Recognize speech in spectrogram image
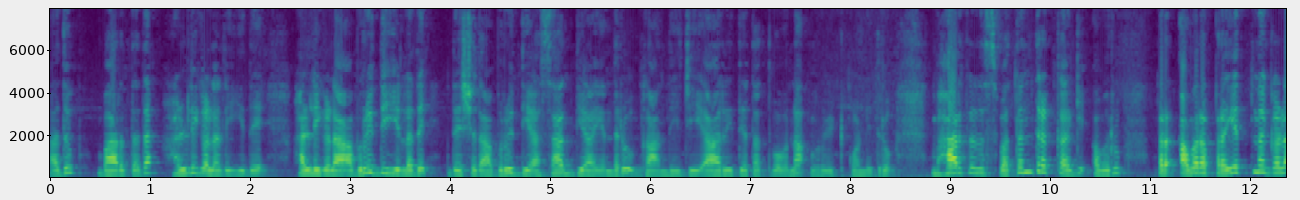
ಅದು ಭಾರತದ ಹಳ್ಳಿಗಳಲ್ಲಿ ಇದೆ. ಹಳ್ಳಿಗಳ ಅಭಿವೃದ್ಧಿ ಇಲ್ಲದೆ ದೇಶದ ಅಭಿವೃದ್ಧಿ ಅಸಾಧ್ಯ ಎಂದರು ಗಾಂಧೀಜಿ. ಆ ರೀತಿಯ ತತ್ವವನ್ನು ಅವರು ಇಟ್ಕೊಂಡಿದ್ದರು ಭಾರತದ ಸ್ವತಂತ್ರಕ್ಕಾಗಿ ಅವರು ಪ್ರ, ಅವರ ಪ್ರಯತ್ನಗಳ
